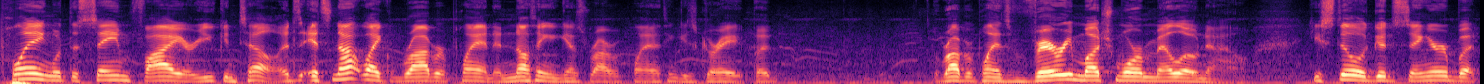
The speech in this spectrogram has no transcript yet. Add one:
playing with the same fire. You can tell. It's it's not like Robert Plant, and nothing against Robert Plant. I think he's great, but Robert Plant's very much more mellow now. He's still a good singer, but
